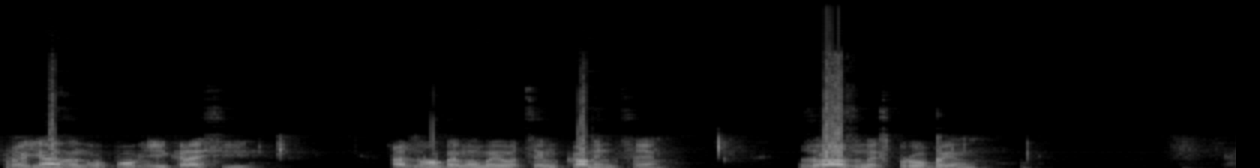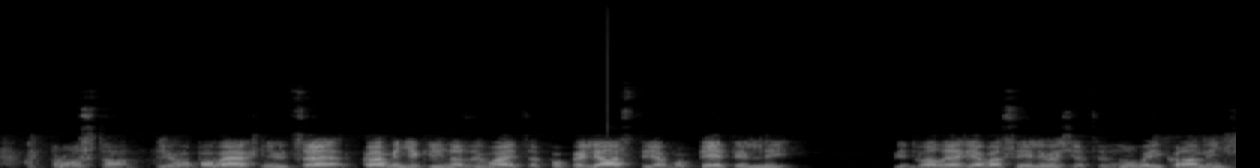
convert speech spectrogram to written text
проявимо в повній красі. А зробимо ми оцим камінцем. Зразу ми спробуємо просто його поверхнею. Це камінь, який називається попелястий або пепельний від Валерія Васильовича. Це новий камінь.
